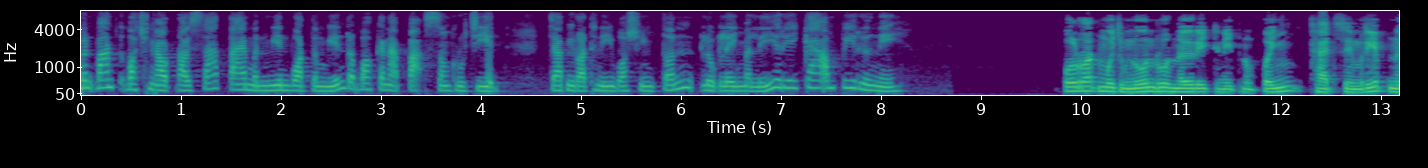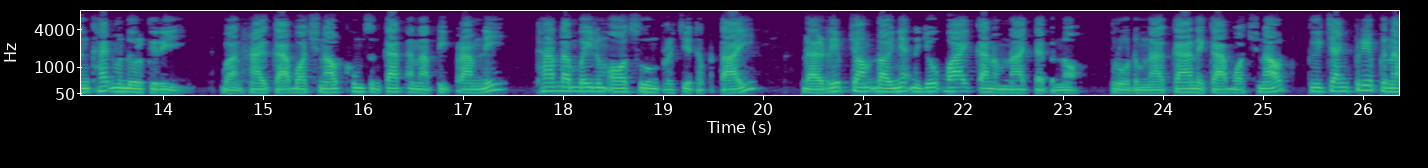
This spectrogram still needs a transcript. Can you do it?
មិនបានទៅបោះឆ្នោតដោយសារតែមិនមានវត្តមានរបស់គណៈបកសង្គ្រោះជាតិចាប់ពីរដ្ឋធានី Washington លោកលេងម៉ាលីរាយការណ៍អំពីរឿងនេះពលរដ្ឋមួយចំនួនរស់នៅរាជធានីភ្នំពេញខេត្តសៀមរាបនិងខេត្តមណ្ឌលគិរីបានហៅការបោះឆ្នោតឃុំសង្កាត់អាណត្តិទី5នេះ ថាដើម្បីលំអសួនប្រជាធិបតេយ្យដែលរៀបចំដោយអ្នកនយោបាយកាន់អំណាចតែប៉ុណ្ណោះព្រោះដំណើរការនៃការបោះឆ្នោតគឺចាញ់ប្រៀបគណៈ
